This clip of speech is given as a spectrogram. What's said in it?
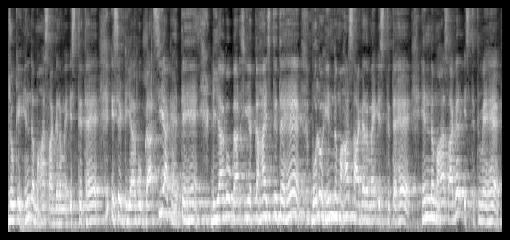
जो कि हिंद महासागर में स्थित है। इसे डियागो गार्सिया कहते हैं। डियागो गार्सिया कहाँ स्थित है? बोलो हिंद महासागर में स्थित है। हिंद महासागर स्थित में है।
